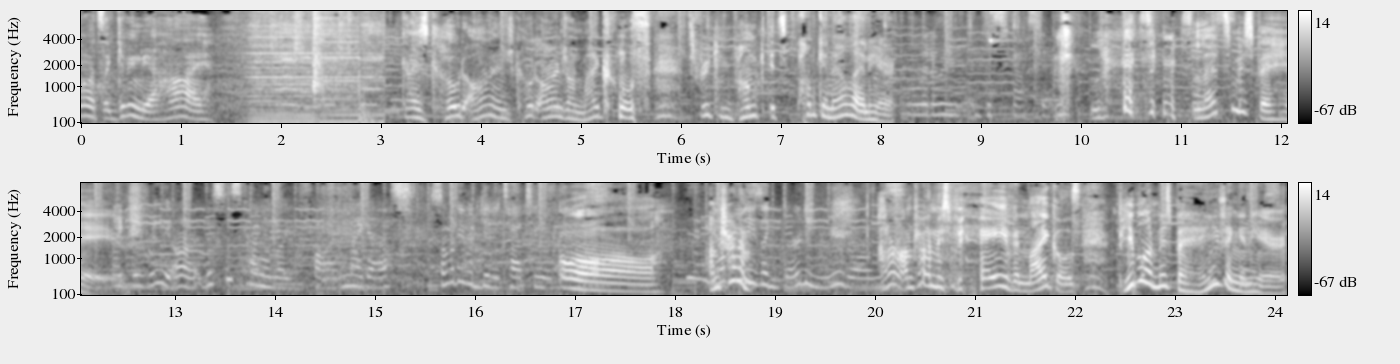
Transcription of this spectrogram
Oh, it's like giving me a high. Guys, code orange, code orange on Michaels. It's freaking pump. It's pumpkinella in here. Let's, mis- let's misbehave. like they really are. This is kind of like fun, I guess. Somebody would get a tattoo. Of Oh, I'm trying to. These like dirty weird ones. I don't. Know. I'm trying to misbehave in Michaels. People are misbehaving in here.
